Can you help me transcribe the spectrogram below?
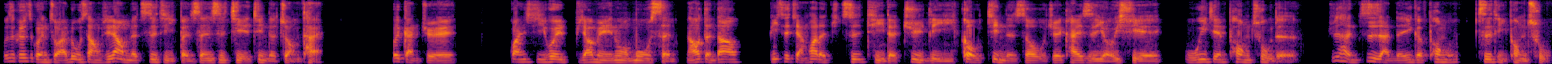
不是，可是可能走在路上，我先让我们的肢体本身是接近的状态，会感觉。关系会比较没那么陌生，然后等到彼此讲话的肢体的距离够近的时候，我就会开始有一些无意间碰触的，就是很自然的一个碰肢体碰触。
